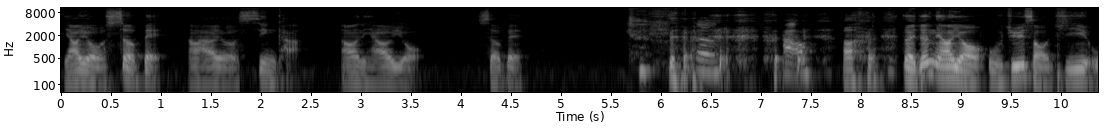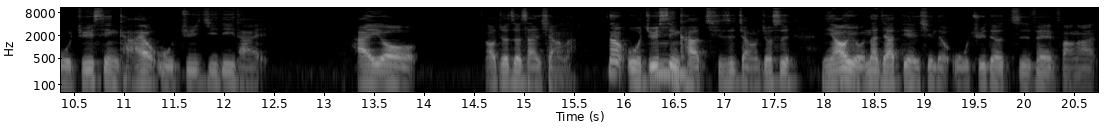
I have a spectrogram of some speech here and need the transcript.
你要有设备，然后还要有 SIM 卡，然后你还要有设备。嗯，好，啊，对，就是你要有五 G 手机、五 G 信卡，还有五 G 基地台，还有，哦，就这三项了。那五 G 信卡其实讲的就是你要有那家电信的五 G 的资费方案，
